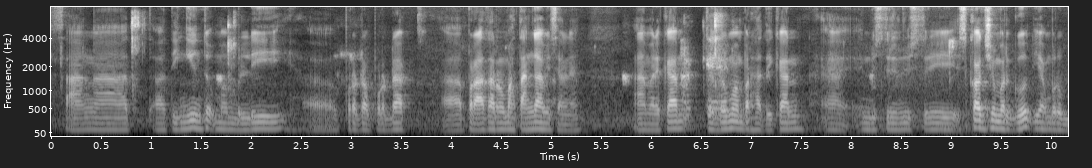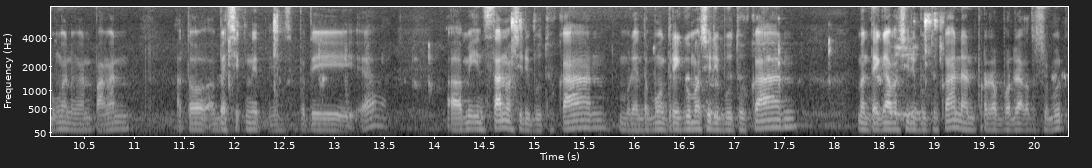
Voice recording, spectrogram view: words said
sangat uh, tinggi untuk membeli uh, produk-produk uh, peralatan rumah tangga misalnya. Nah, mereka cenderung memperhatikan uh, industri-industri consumer good yang berhubungan dengan pangan atau basic need ya, seperti ya uh, mie instan masih dibutuhkan, kemudian tepung terigu masih dibutuhkan, mentega masih dibutuhkan dan produk-produk tersebut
